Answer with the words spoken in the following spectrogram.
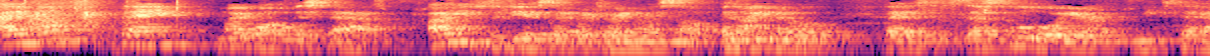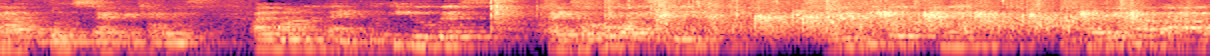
I must thank my office staff. I used to be a secretary myself, and I know that a successful lawyer needs to have good secretaries. I want to thank Licky Gubis, Kaitoga Weissman, Lindsay Goodsman, and Terry Kabad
